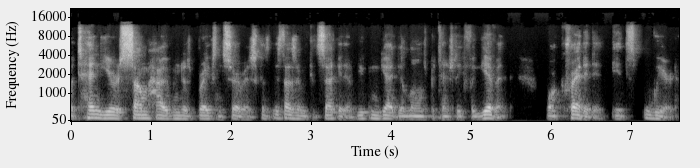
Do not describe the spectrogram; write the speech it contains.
but 10 years somehow even just breaks in service because this doesn't be consecutive. You can get your loans potentially forgiven or credited. It's weird.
